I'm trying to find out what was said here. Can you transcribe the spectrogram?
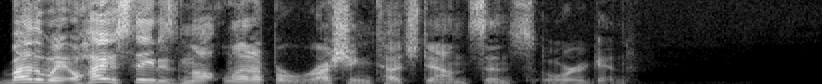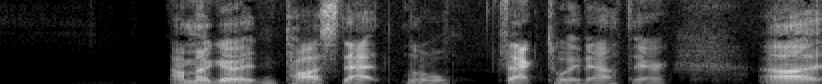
By the way, Ohio State has not let up a rushing touchdown since Oregon. I'm gonna go ahead and toss that little factoid out there. Uh,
